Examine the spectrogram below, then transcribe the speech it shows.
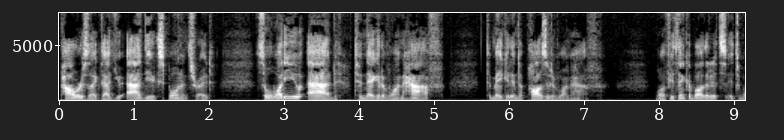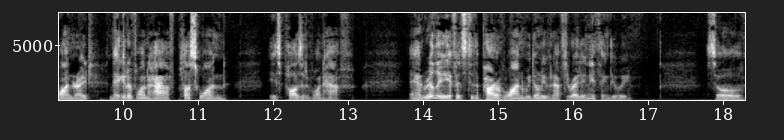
powers like that, you add the exponents, right? So what do you add to negative 1 half to make it into positive 1 half? Well, if you think about it, it's, it's 1, right? Negative 1 half plus 1 is positive 1 half. And really, if it's to the power of 1, we don't even have to write anything, do we? So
